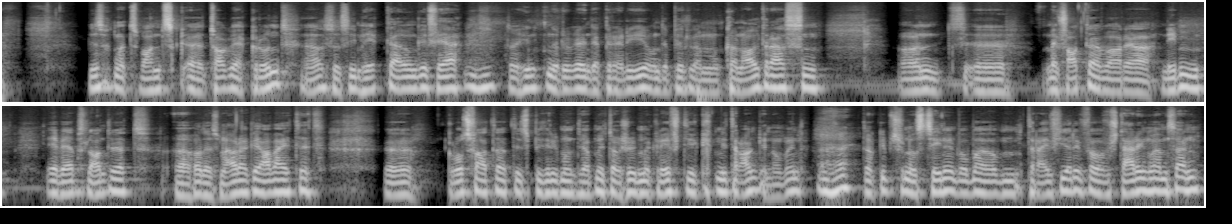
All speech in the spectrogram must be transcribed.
wie sagt man, 20 äh, Tagwerk Grund, ja, so sieben Hektar ungefähr, mhm. da hinten rüber in der Prärie und ein bisschen am Kanal draußen. Und äh, mein Vater war ja Nebenerwerbslandwirt, äh, hat als Maurer gearbeitet. Äh, Großvater hat das betrieben und ich habe mich da schon immer kräftig mit rangenommen. Aha. Da gibt's schon noch Szenen, wo wir um drei, vier vor Staringheim sind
